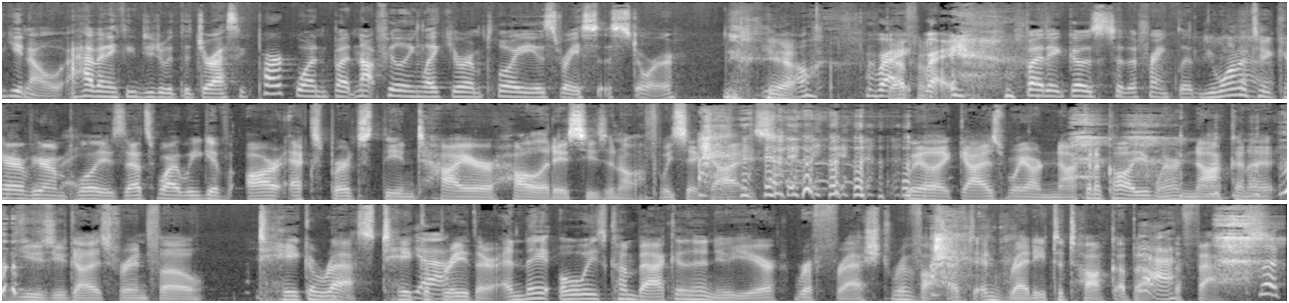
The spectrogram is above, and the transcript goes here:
you know, have anything to do with the Jurassic Park one, but not feeling like your employee is racist or. You Yeah. know? Right, Definitely. but it goes to the Franklin. You want to take care of your employees. That's why we give our experts the entire holiday season off. We say, guys, we're like, guys, we are not going to call you. We're not going to use you guys for info. Take a rest, take Yeah. a breather. And they always come back in the new year refreshed, revived, and ready to talk about Yeah. the facts. Look,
